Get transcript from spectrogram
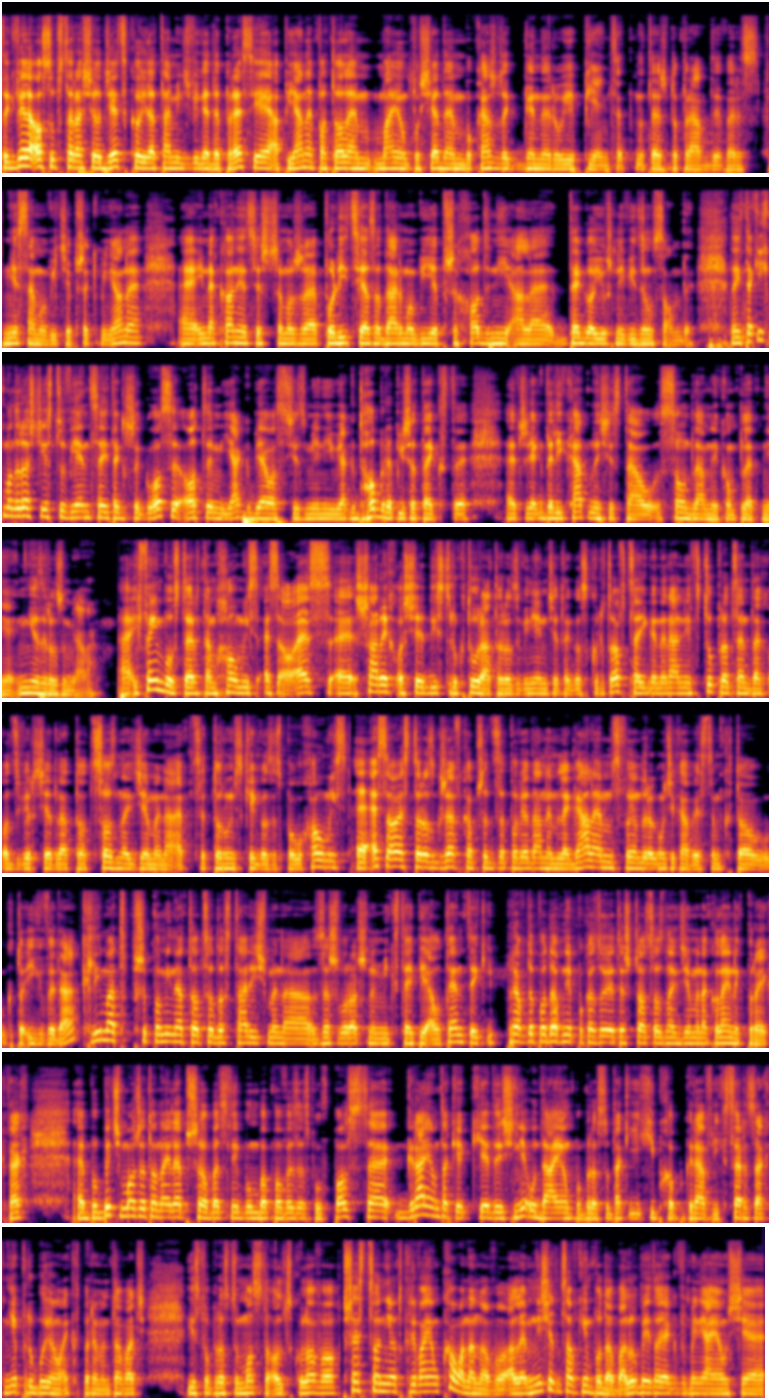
Tak wiele osób stara się o dziecko i latami dźwiga depresję, a pijane patolem mają po 7, bo każdy generuje 500. No też doprawdy wers niesamowicie przekminiony. E, I na koniec jeszcze może policja za darmo bije przechodni, ale tego już nie widzą sądy. No i takich mądrości jest tu więcej, także głosy o tym, jak Białas się zmienił, jak dobre pisze teksty, e, czy jak delikatny się stał, są dla mnie kompletnie niezrozumiałe. E, I Fame Booster, tam Homies SOS, e, szarych osiedli struktura to rozwinięcie tego skrótowca i generalnie w 100% odzwierciedla to, co znajdziemy na epce toruńskiego zespołu Homies. SOS to rozgrzewka przed zapowiadanym legalem, swoją drogą ciekawy jestem, kto, kto ich wyda. Klimat przypomina to, co dostaliśmy na zeszłorocznym mixtape'ie Authentic i prawdopodobnie pokazuje też to, co znajdziemy na kolejnych projektach, bo być może to najlepszy obecnie boombapowy zespół w Polsce. Grają tak jak kiedyś, nie udają, po prostu taki hip-hop gra w ich sercach, nie próbują eksperymentować, jest po prostu mocno oldschoolowo, przez co nie odkrywają koła na nowo, ale mnie się to całkiem podoba. Lubię to, jak wymieniają się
